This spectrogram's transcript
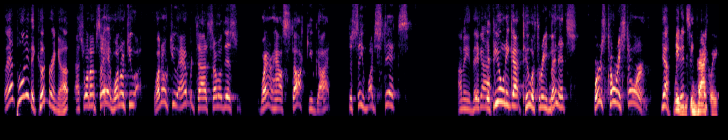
they have plenty they could bring up. That's what I'm saying. Why don't you why don't you advertise some of this warehouse stock you got to see what sticks? I mean, they If, got if you only got two or three minutes, where's Toni Storm? yeah. We didn't see Toni exactly.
